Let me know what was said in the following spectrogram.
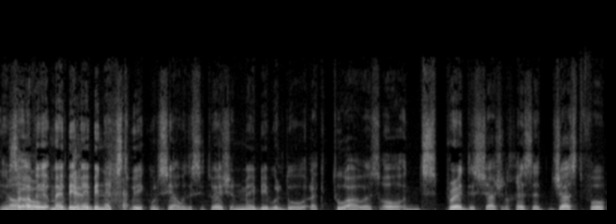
You know, So, maybe yeah. maybe next week we'll see how the situation. Maybe we'll do like two hours or spread this Shah Shel Chesed just for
